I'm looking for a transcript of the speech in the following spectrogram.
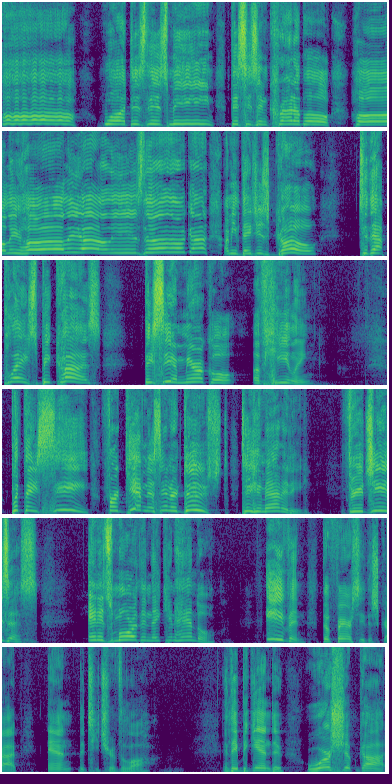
oh what does this mean? This is incredible. Holy, holy, holy is the Lord God. I mean, they just go to that place because they see a miracle of healing, but they see forgiveness introduced to humanity through Jesus. And it's more than they can handle, even the Pharisee, the scribe, and the teacher of the law. and they begin to worship God.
